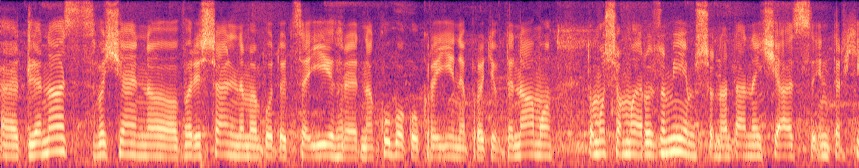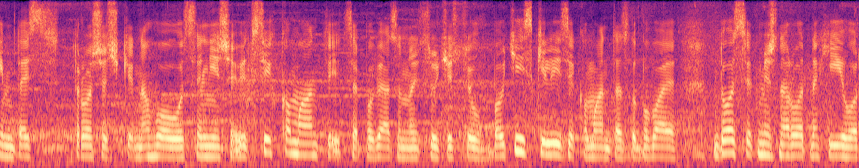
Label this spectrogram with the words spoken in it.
Е, Для нас, звичайно, вирішальними будуть це ігри на Кубок України проти Динамо, тому що ми розуміємо, що на даний час Інтерхім десь трошечки на голову сильніше від всіх команд, і це пов'язано з участю в Балтійській лізі. Команда здобуває досвід міжнародних ігор.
